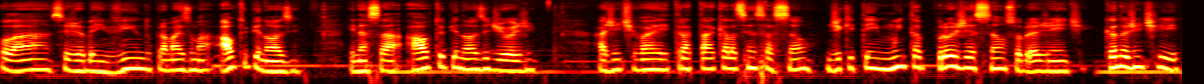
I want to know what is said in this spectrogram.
Olá, seja bem-vindo para mais uma auto-hipnose. E nessa auto-hipnose de hoje, a gente vai tratar aquela sensação de que tem muita projeção sobre a gente. Quando a gente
